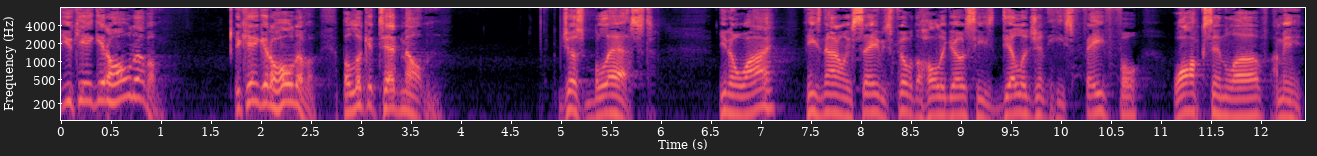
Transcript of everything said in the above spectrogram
you can't get a hold of them. You can't get a hold of them. But look at Ted Melton. Just blessed. You know why? He's not only saved, he's filled with the Holy Ghost. He's diligent. He's faithful, walks in love. I mean,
